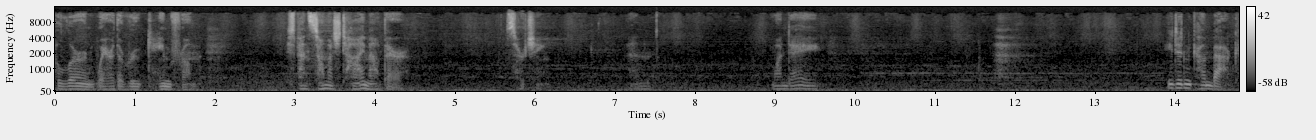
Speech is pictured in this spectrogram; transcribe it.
to learn where the Root came from. He spent so much time out there, searching. And one day, he didn't come back.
